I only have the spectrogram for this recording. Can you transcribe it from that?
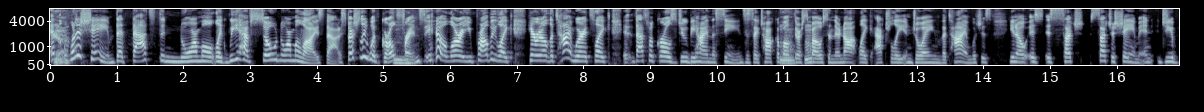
And Yeah. what a shame that that's the normal like we have so normalized that, especially with girlfriends. You know, Laura, you probably like hear it all the time where it's like that's what girls do behind the scenes is they talk about their Mhm. spouse and they're not like actually enjoying the time, which is you know is is such such a shame and do you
